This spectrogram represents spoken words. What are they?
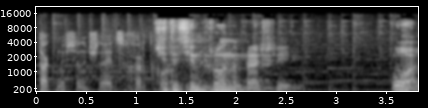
Так, ну все, начинается хардкор. Что-то синхронно прошли. О!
